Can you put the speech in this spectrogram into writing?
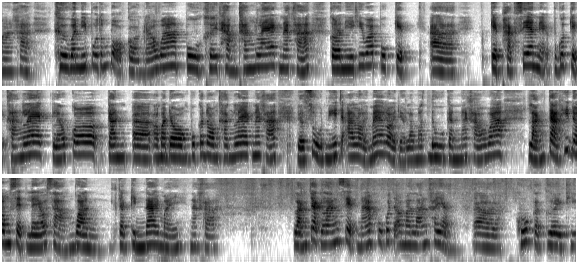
มาค่ะ คือวันนี้ปูต้องบอกก่อนนะว่าปูเคยทำครั้งแรกนะคะ กรณีที่ว่าปูเก็บอ่า เก็บผักเสี้ยนเนี่ยปูก็เก็บครั้งแรก แล้วก็การเอามาดองปูก็ดองครั้งแรกนะคะ เดี๋ยวสูตรนี้จะอร่อยไม่อร่อยเดี๋ยวเรามาดูกันนะคะว่าหลังจากที่ดองเสร็จแล้ว 3 วันจะกินได้ไหมนะคะ หลังจากล้างเสร็จนะปูก็จะเอามาล้างขยำคลุกกับเกลืออีกที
